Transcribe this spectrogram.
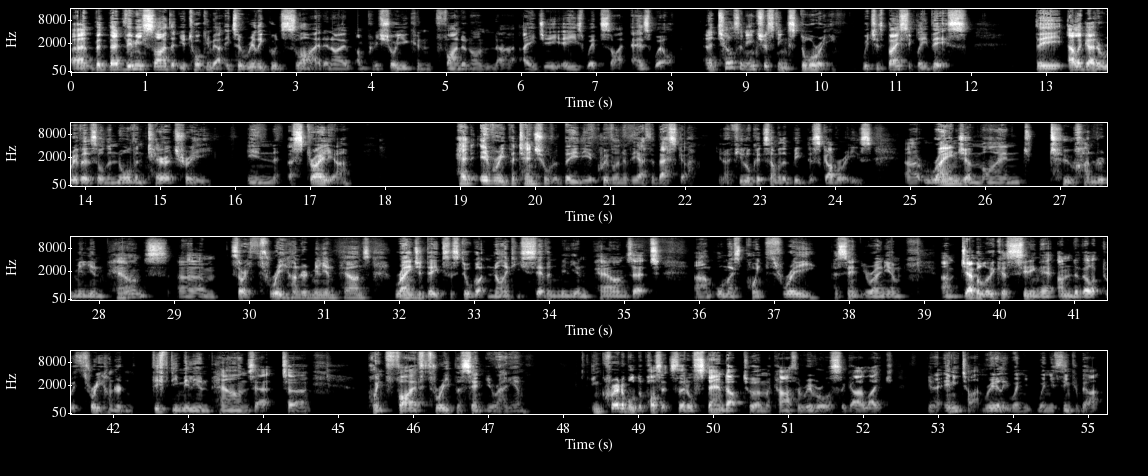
Uh, but that Vimy slide that you're talking about, it's a really good slide, and I, am pretty sure you can find it on uh, AGE's website as well. And it tells an interesting story, which is basically this the Alligator Rivers or the Northern Territory in Australia had every potential to be the equivalent of the Athabasca. You know, if you look at some of the big discoveries, uh, Ranger mined 200 million pounds. Um, sorry, 300 million pounds. Ranger Deeps has still got 97 million pounds at um, almost 0.3% uranium. Um, Jabiluka sitting there undeveloped with 350 million pounds at uh, 0.53% uranium. Incredible deposits that'll stand up to a McArthur River or Cigar Lake, you know, anytime really when you, when you think about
